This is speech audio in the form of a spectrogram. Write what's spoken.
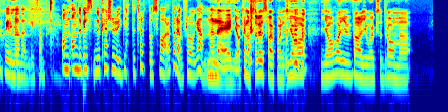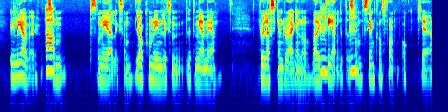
på skillnaden. Liksom. Om, om du vill, nu kanske du är jättetrött på att svara på den frågan. Men, Nej, jag kan absolut svara på den. Jag, jag har ju varje år också dramaelever. Ja. Som, som är liksom, jag kommer in liksom lite mer med burlesken, dragen och varietén Mm. lite som scenkonstform. Och eh,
